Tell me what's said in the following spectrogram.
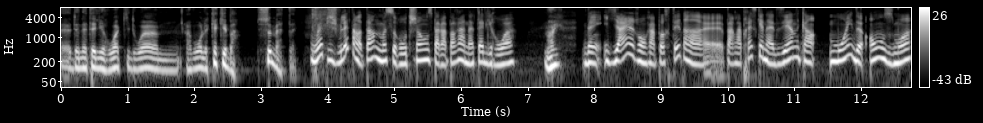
euh, de Nathalie Roy qui doit euh, avoir le kakeba ce matin. Ouais, puis je voulais t'entendre, moi, sur autre chose par rapport à Nathalie Roy. Oui. Ben, hier, on rapportait euh, par la presse canadienne qu'en moins de 11 mois,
